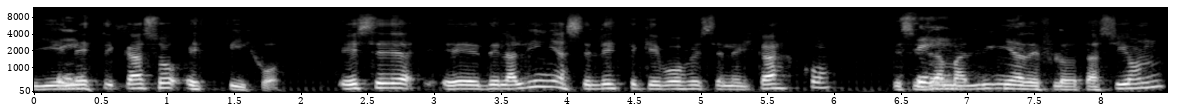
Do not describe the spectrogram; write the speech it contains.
y en este caso es fijo. Ese, eh, de la línea celeste que vos ves en el casco, que se llama línea de flotación,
